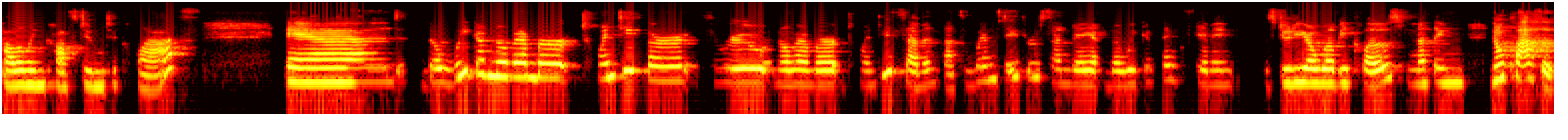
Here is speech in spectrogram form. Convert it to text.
Halloween costume to class. And the week of November 23rd through November 27th. That's Wednesday through Sunday, the week of Thanksgiving. The studio will be closed. Nothing, no classes,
